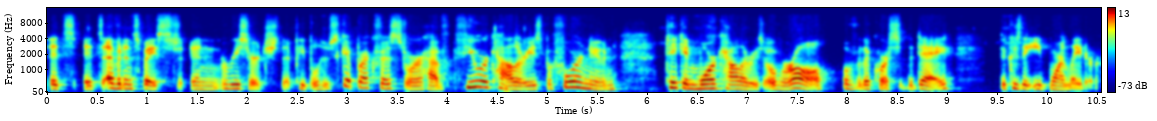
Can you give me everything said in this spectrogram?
it's it's evidence based in research that people who skip breakfast or have fewer calories before noon take in more calories overall over the course of the day because they eat more later.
